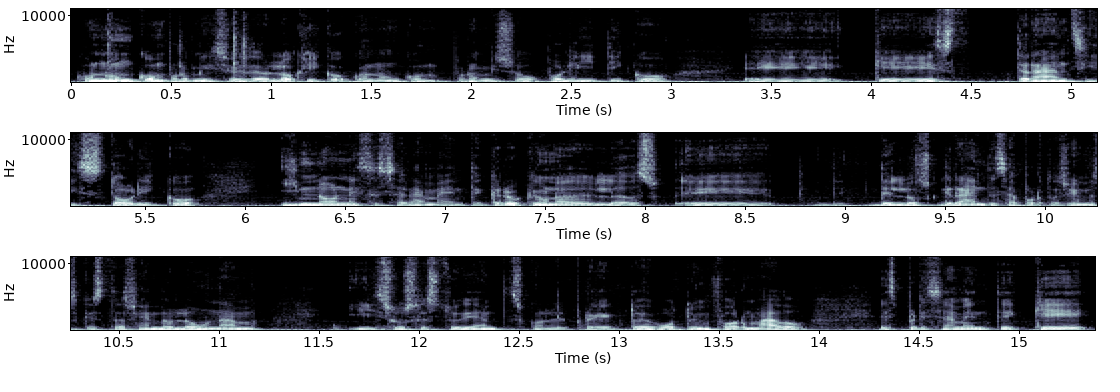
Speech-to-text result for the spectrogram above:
con un compromiso ideológico, con un compromiso político eh, que es transhistórico y no necesariamente. Creo que una de las eh, de, los grandes aportaciones que está haciendo la UNAM y sus estudiantes con el proyecto de voto informado es precisamente que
